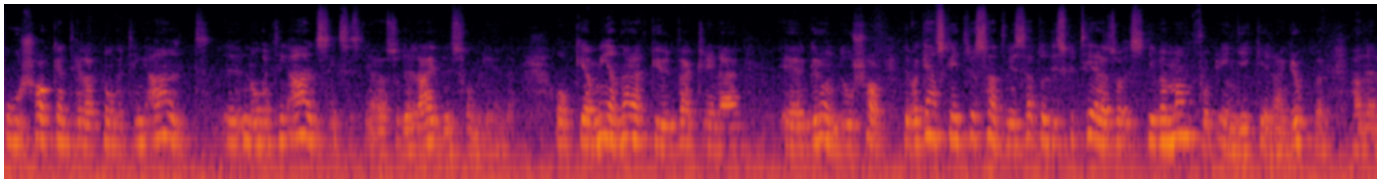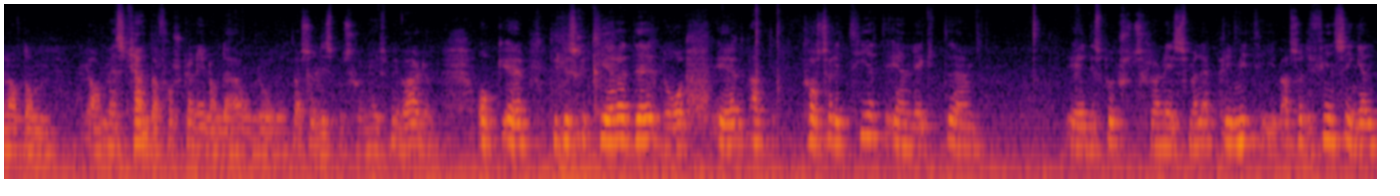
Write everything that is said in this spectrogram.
orsaken till att någonting, allt, eh, någonting alls existerar. Alltså det Leibniz formulerade. Och jag menar att Gud verkligen är eh, grundorsak. Det var ganska intressant. Vi satt och diskuterade. Så Steven Mumford ingick i den här gruppen. Han är en av de ja, mest kända forskarna inom det här området, alltså dispositionism i världen. Och eh, vi diskuterade då eh, att kausalitet enligt eh, eh, dispositionismen är primitiv. Alltså det finns, ingen,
